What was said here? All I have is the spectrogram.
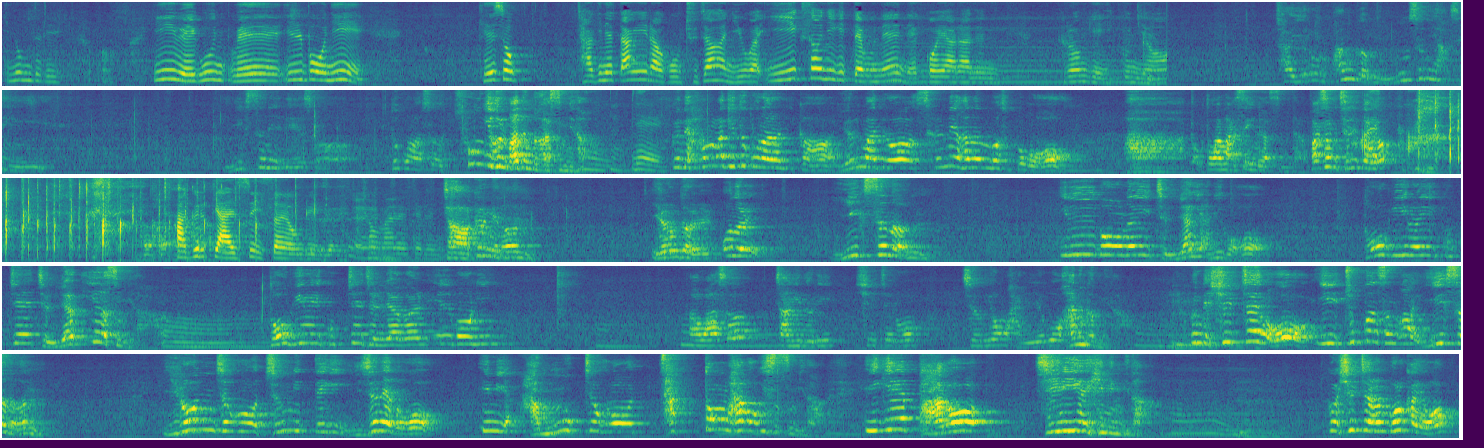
이놈들이 어, 이 외군 외 일본이 계속 자기네 땅이라고 주장한 이유가 이익선이기 때문에 내 거야라는 그런 게 있군요. 자, 여러분 방금 윤선희 학생이 이익선에 대해서 듣고 나서 충격을 받은 것 같습니다. 음, 네. 근데 한마디 듣고 나니까 열마디로 설명하는 모습 보고 아 똑똑한 학생인 것 같습니다. 박수 한번 쳐줄까요? 아 그렇게 알 수 있어요 우리 네. 저 말을 들으니. 자 그러면은 여러분들 오늘 이익선은 일본의 전략이 아니고 독일의 국제 전략이었습니다. 음, 독일의 국제 전략을 일본이 나와서 자기들이 실제로 적용하려고 하는 겁니다. 음. 그런데 실제로 이 주권선과 이익선은 이론적으로 정립되기 이전에도 이미 암묵적으로 작동하고 있었습니다. 이게 바로 지리의 힘입니다. 그 실제로 한번 볼까요?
